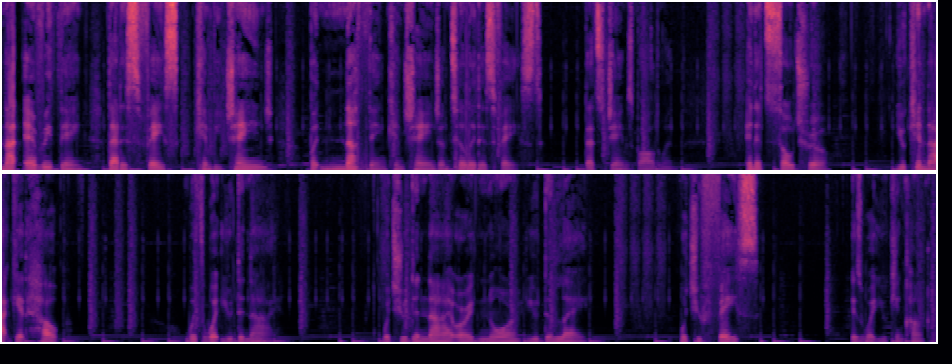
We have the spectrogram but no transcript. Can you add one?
Not everything that is faced can be changed, but nothing can change until it is faced. That's James Baldwin. And it's so true. You cannot get help with what you deny. What you deny or ignore, you delay. What you face is what you can conquer.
